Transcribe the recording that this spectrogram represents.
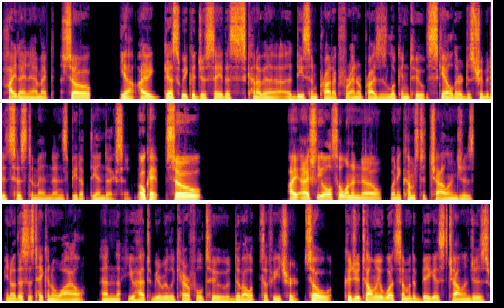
high dynamic. So yeah, I guess we could just say this is kind of a, a, decent product for enterprises looking to scale their distributed system and, and speed up the indexing. Okay, so I actually also want to know when it comes to challenges, you know, this has taken a while and you had to be really careful to develop the feature. So, could you tell me what some of the biggest challenges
